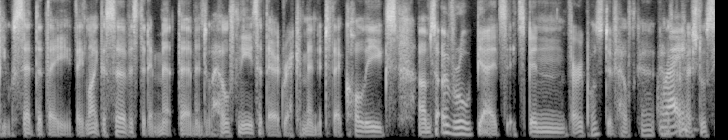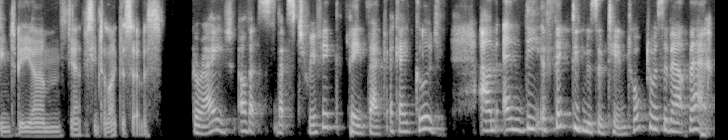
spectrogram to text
People said that they they liked the service, that it met their mental health needs, that they would recommend it to their colleagues. Um, so overall, yeah, it's it's been very positive. Healthcare health right. professionals seem to be um, yeah, they seem to like the service. Great. Oh, that's that's terrific feedback. Okay, good. Um, and the effectiveness of TEN. Talk to us about that.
